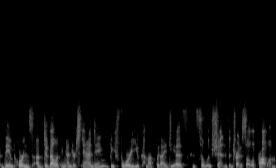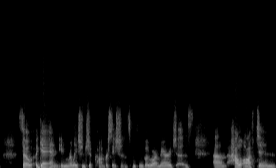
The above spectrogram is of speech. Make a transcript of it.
the importance of developing understanding before you come up with ideas and solutions and try to solve a problem. So, again, in relationship conversations, we can go to our marriages. Um, how often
